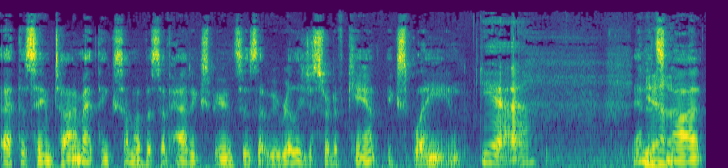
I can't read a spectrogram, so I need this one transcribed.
at the same time, I think some of us have had experiences that we really just sort of can't explain, Yeah. and it's not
